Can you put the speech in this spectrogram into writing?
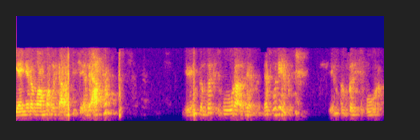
Ya ini orang ngomong sekarang di sini apa? Ya ini bengkok sepura. Ya seperti ini. Ya bengkok sepura.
